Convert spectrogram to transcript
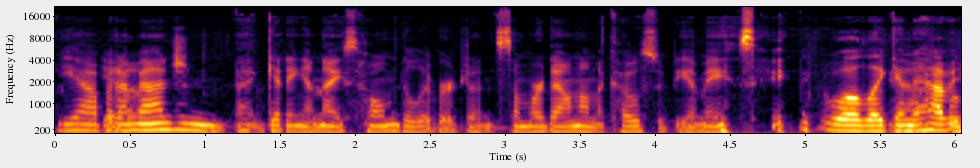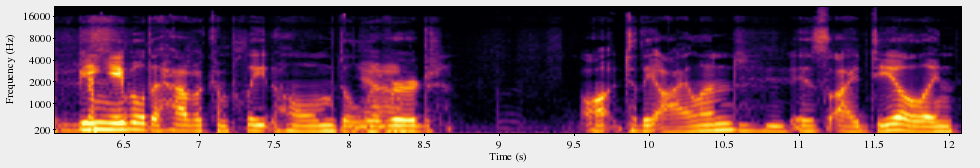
Yeah, but Yeah. imagine uh, getting a nice home delivered and somewhere down on the coast would be amazing. Well, like and having being able to have a complete home delivered uh, to the island Mm-hmm. is ideal. And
